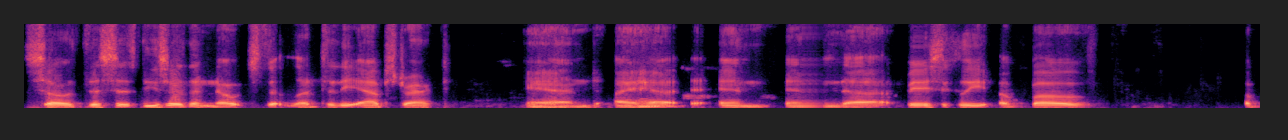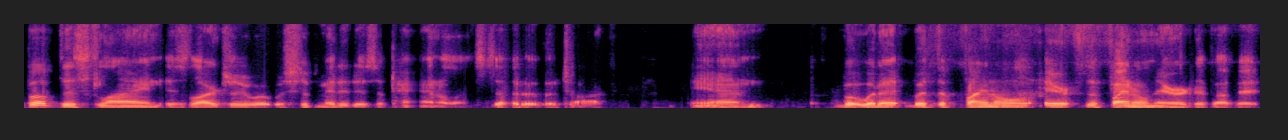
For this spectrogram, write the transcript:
So this is, these are the notes that led to the abstract. And I had, and, and, uh, basically above, above this line is largely what was submitted as a panel instead of a talk. And, but what I, but the final, air, the final narrative of it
